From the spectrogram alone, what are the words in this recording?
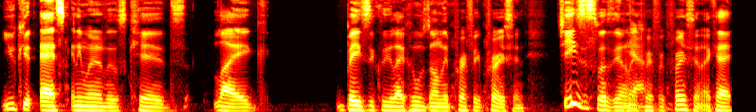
you could ask any one of those kids, like basically like who's the only perfect person. Jesus was the only Yeah. perfect person. Okay.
